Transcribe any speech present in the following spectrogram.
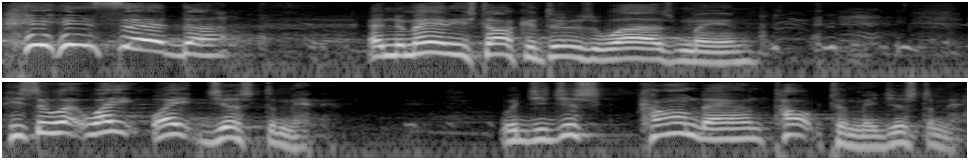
he said, uh, And the man he's talking to is a wise man. He said, wait, wait, wait just a minute. Would you just calm down? Talk to me just a minute.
